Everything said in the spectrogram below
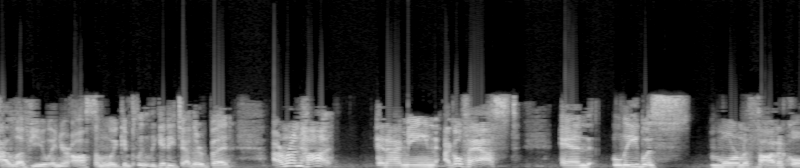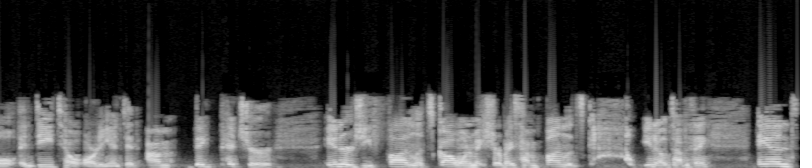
I love you and you're awesome. We completely get each other, but I run hot and I mean, I go fast and Lee was more methodical and detail oriented. I'm big picture, energy, fun. Let's go. I want to make sure everybody's having fun. Let's go, you know, type of thing. And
